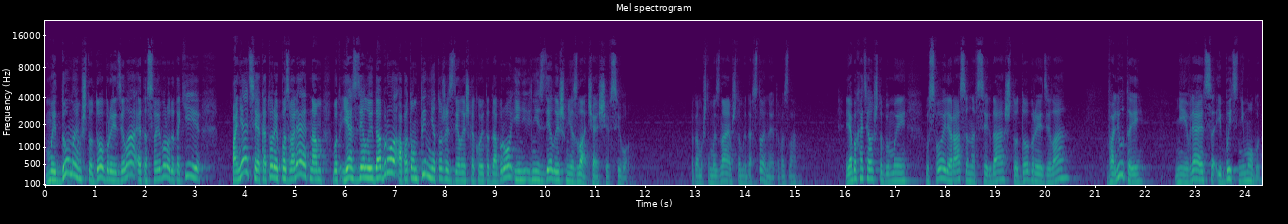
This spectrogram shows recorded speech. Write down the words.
Мы думаем, что добрые дела – это своего рода такие понятия, которые позволяют нам, вот я сделаю добро, а потом ты мне тоже сделаешь какое-то добро и не сделаешь мне зла чаще всего. Потому что мы знаем, что мы достойны этого зла. Я бы хотел, чтобы мы усвоили раз и навсегда, что добрые дела валютой не являются и быть не могут.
